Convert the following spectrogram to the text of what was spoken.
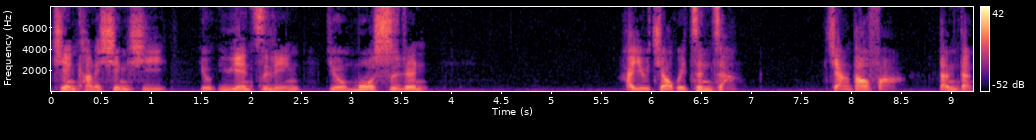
健康的信息，有预言之灵，有末世论，还有教会增长、讲道法等等，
